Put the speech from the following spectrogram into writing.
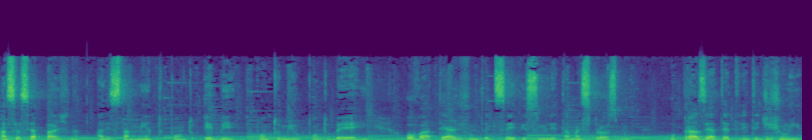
acesse a página alistamento.eb.mil.br ou vá até a junta de serviço militar mais próxima. O prazo é até 30 de junho.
